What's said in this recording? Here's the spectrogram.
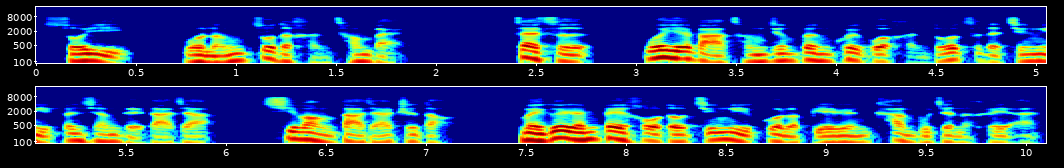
所以我能做的很苍白。在此，我也把曾经崩溃过很多次的经历分享给大家，希望大家知道。每个人背后都经历过了别人看不见的黑暗，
